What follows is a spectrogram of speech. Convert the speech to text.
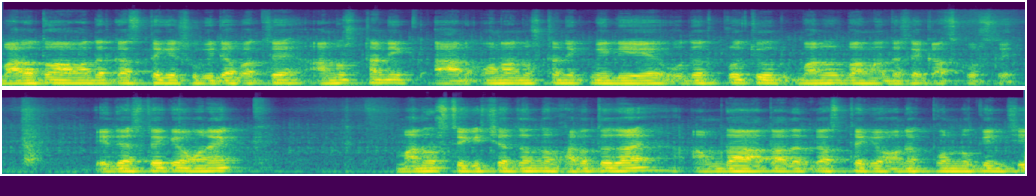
ভারতও আমাদের কাছ থেকে সুবিধা পাচ্ছে। আনুষ্ঠানিক আর অনানুষ্ঠানিক মিলিয়ে ওদের প্রচুর মানুষ বাংলাদেশে কাজ করছে। এই দেশ থেকে অনেক মানুষ চিকিৎসার জন্য ভারতে যায়। আমরা তাদের কাছ থেকে অনেক পণ্য কিনছি।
